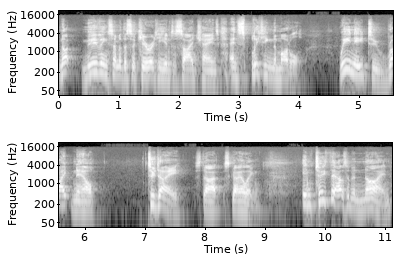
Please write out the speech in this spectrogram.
not moving some of the security into side chains and splitting the model. We need to, right now, today, start scaling. In 2009,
